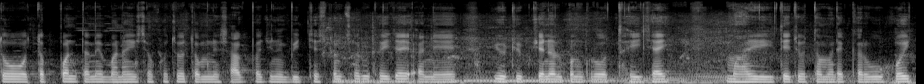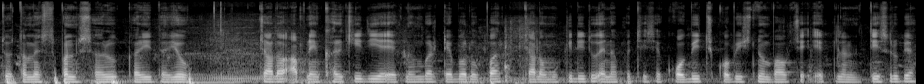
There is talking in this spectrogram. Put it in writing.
તો પણ તમે બનાવી શકો છો. તમને શાકભાજીનું બિઝનેસ પણ શરૂ થઈ જાય અને યુટ્યુબ ચેનલ પણ ગ્રોથ થઈ જાય. મારી રીતે જો તમારે કરવું હોય તો તમે પણ શરૂ કરી દો ચાલો આપણે ખરકી દઈએ એક નંબર ટેબલ ઉપર. ચાલો મૂકી દીધું. એના પછી છે કોબીજ. કોબીજનો ભાવ છે એક કિલોના ત્રીસ રૂપિયા.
